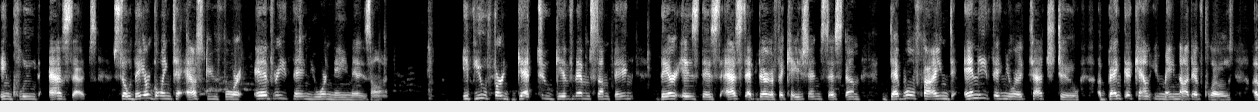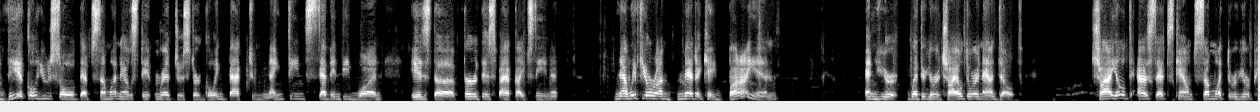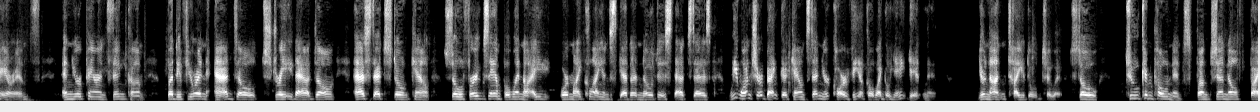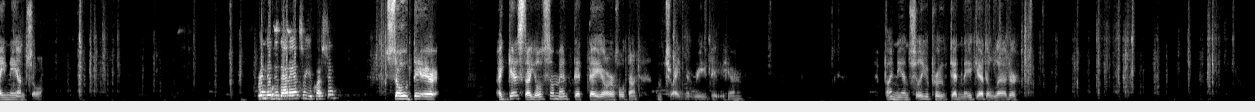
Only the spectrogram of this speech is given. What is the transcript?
include assets. So they are going to ask you for everything your name is on. If you forget to give them something, there is this asset verification system that will find anything you're attached to, a bank account you may not have closed, a vehicle you sold that someone else didn't register going back to 1971 is the furthest back I've seen it. Now, if you're on Medicaid buy-in, and you're, whether you're a child or an adult, child assets count somewhat through your parents and your parents' income. But if you're an adult, straight adult, assets don't count. So for example, when I or my clients get a notice that says, we want your bank accounts and your car vehicle, I go, you ain't getting it. You're not entitled to it. So two components, functional, financial. Brenda, did that answer your question? So they're, I guess I also meant that they are, hold on, I'm trying to read it here. Financially approved and they get a letter.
